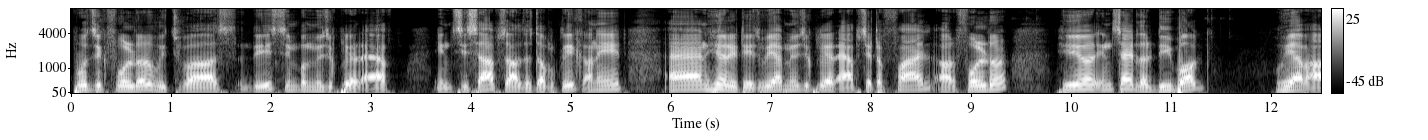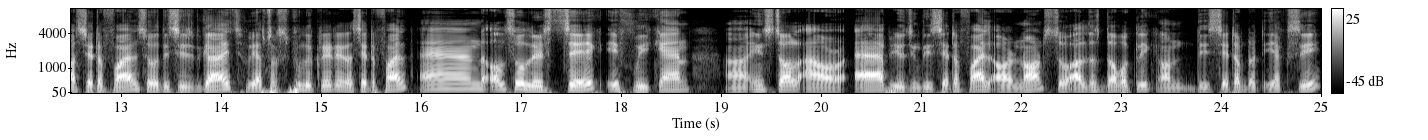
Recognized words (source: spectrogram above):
project folder which was this simple music player app in C sharp. So I'll just double click on it. And here it is. We have music player app setup file or folder. Here inside the debug we have our setup file. So this is it guys. We have successfully created a setup file. And also let's check if we can uh, install our app using this setup file or not. So I'll just double click on the setup.exe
